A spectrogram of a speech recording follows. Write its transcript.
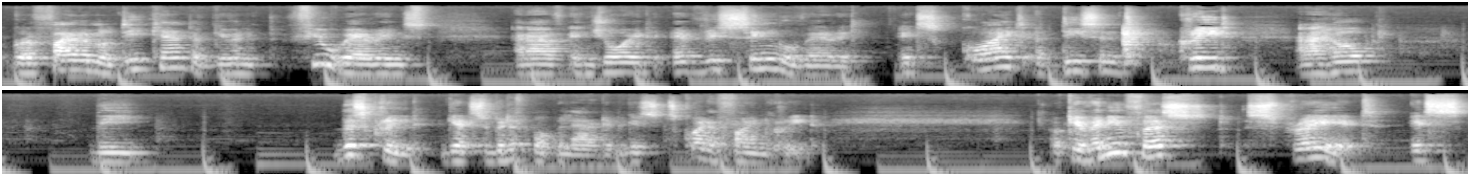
I've got a 5 ml decant, I've given it a few wearings and I've enjoyed every single wearing. It's quite a decent Creed and I hope the this Creed gets a bit of popularity because it's quite a fine Creed. Okay, when you first spray it, it's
